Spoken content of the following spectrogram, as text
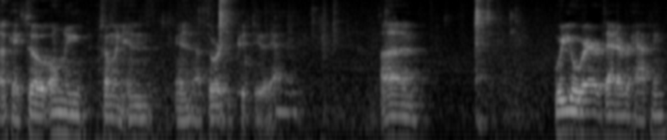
Okay, so only someone in, in authority could do that. Um, were you aware of that ever happening?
